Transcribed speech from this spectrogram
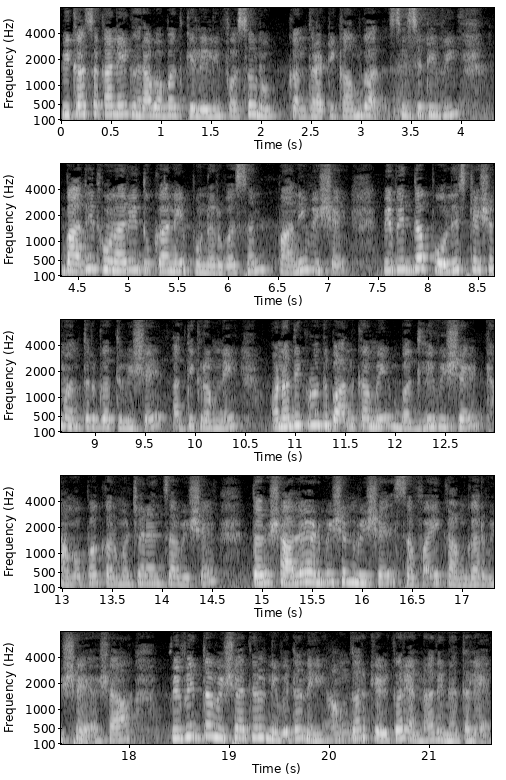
विकासकाने घराबाबत केलेली फसवणूक कंत्राटी कामगार सीसीटीव्ही बाधित होणारी दुकाने पुनर्वसन पाणी विषय विविध पोलीस स्टेशन अंतर्गत विषय अतिक्रमणे अनधिकृत बांधकामे बदली विषय ठामोपा कर्मचाऱ्यांचा विषय तर शालेय ऍडमिशन विषय सफाई कामगार विषय अशा विविध विषयातील निवेदने आमदार केळकर यांना देण्यात आले आहे.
